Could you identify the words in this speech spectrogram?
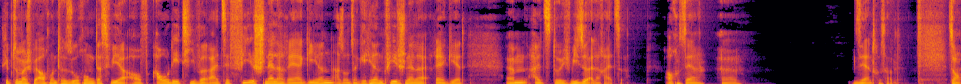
Es gibt zum Beispiel auch Untersuchungen, dass wir auf auditive Reize viel schneller reagieren, also unser Gehirn viel schneller reagiert, ähm, als durch visuelle Reize. Auch sehr, äh, sehr interessant. So,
